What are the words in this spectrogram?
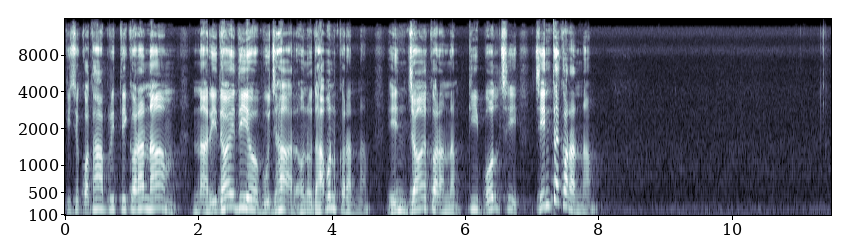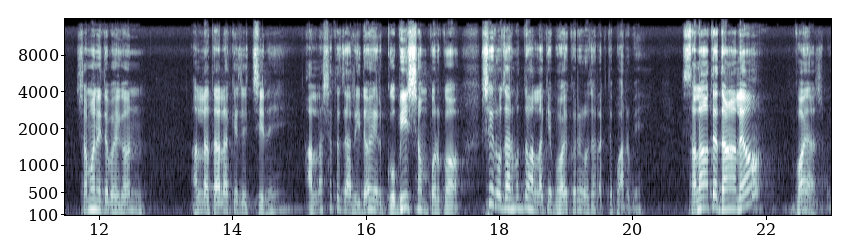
কিছু কথা আবৃত্তি করার নাম, না হৃদয় দিয়েও বুঝার, অনুধাবন করার নাম এনজয় করার নাম, কি বলছি, চিন্তা করার নাম? সম্মানিত ভাইগণ, আল্লাহ তালাকে যে চেনে, আল্লাহর সাথে যার হৃদয়ের গভীর সম্পর্ক, সে রোজার মধ্যে আল্লাহকে ভয় করে রোজা রাখতে পারবে। সালাতে দাঁড়ালেও ভয় আসবে।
